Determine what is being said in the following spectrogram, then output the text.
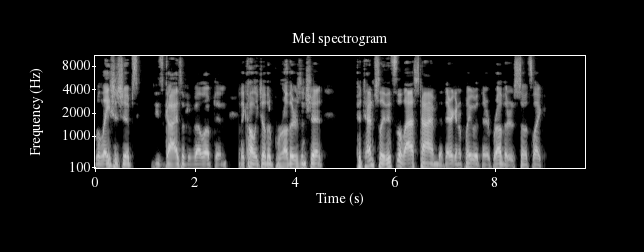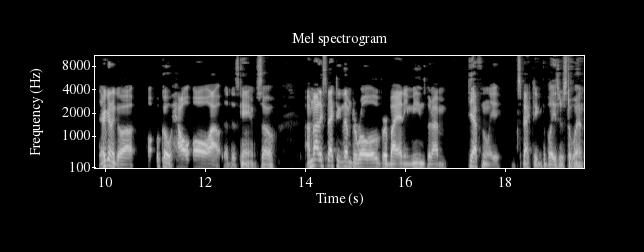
relationships these guys have developed, and they call each other brothers and shit. Potentially, this is the last time that they're gonna play with their brothers. So it's like they're gonna go out, uh, go all, all out at this game. So I'm not expecting them to roll over by any means, but I'm definitely expecting the Blazers to win.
